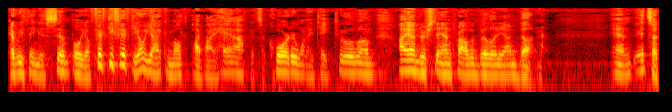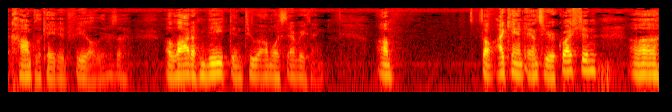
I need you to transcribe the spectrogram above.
everything is simple, you know, 50-50, oh yeah, I can multiply by half, it's a quarter when I take two of them, I understand probability, I'm done. And it's a complicated field. There's a, a lot of meat into almost everything. Um, so I can't answer your question, uh,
